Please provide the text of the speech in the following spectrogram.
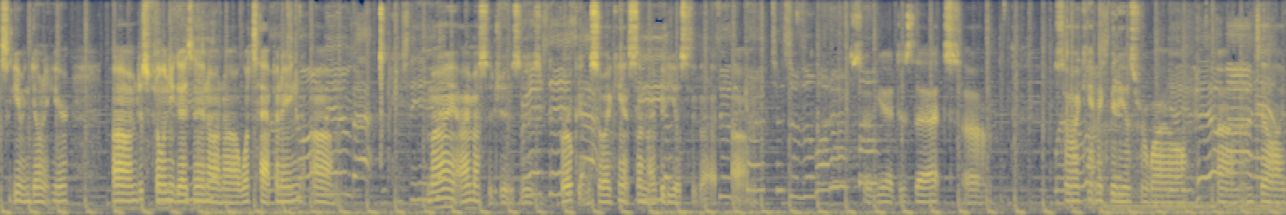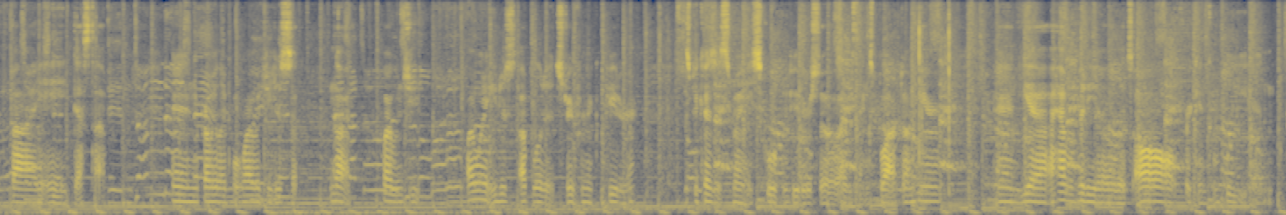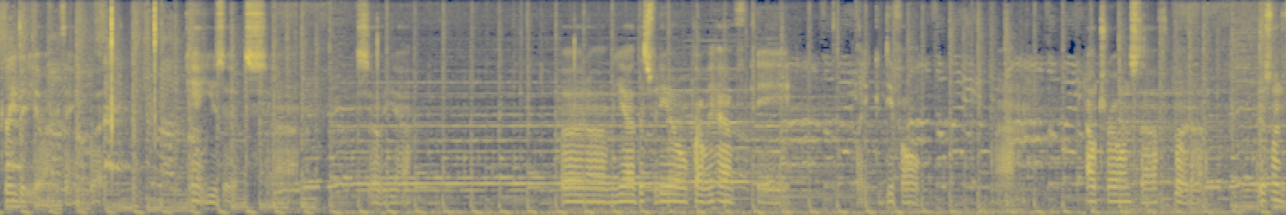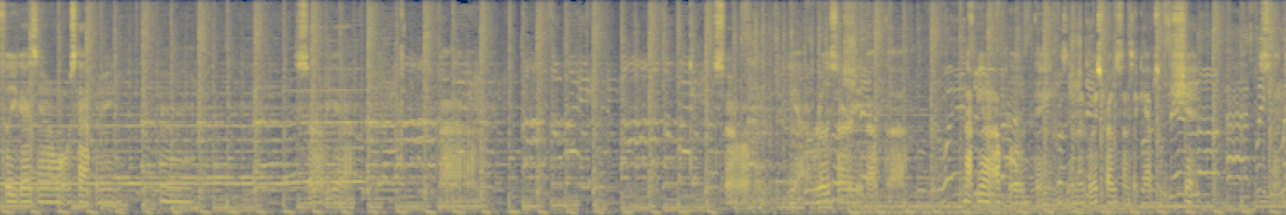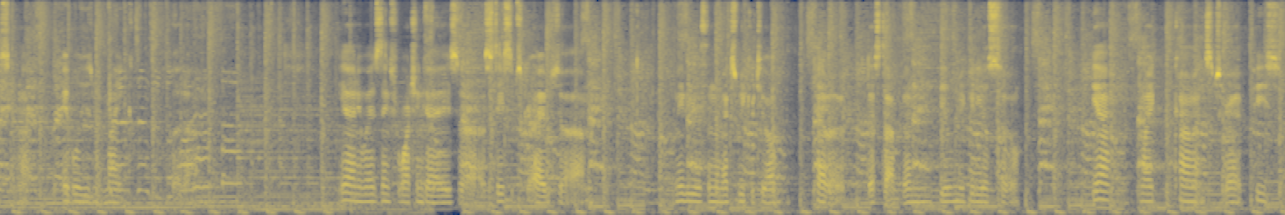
Alex the Gaming Donut here. I'm just filling you guys in on uh, what's happening. Um, my iMessage is, broken, so I can't send my videos to that. Um, so yeah, it does that. Um, so I can't make videos for a while um, until I buy a desktop. And you're probably like, well, why would you just not? Why would you? Why wouldn't you just upload it straight from your computer? It's because it's my school computer, so everything's blocked on here. And yeah, I have a video that's all freaking complete and great video and everything, but can't use it. Um, so yeah. But um, yeah, this video will probably have a like default outro and stuff, but uh, I just wanted to fill you guys in on what was happening. Mm. So yeah. Um, so yeah, really sorry about the not being able to upload things, and my voice probably sounds like absolute shit since I'm not able to use my mic. But um, yeah. Anyways, thanks for watching, guys. Uh, stay subscribed. Um, maybe within the next week or two, I'll have a desktop and be able to make videos. So yeah, like, comment, and subscribe. Peace.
